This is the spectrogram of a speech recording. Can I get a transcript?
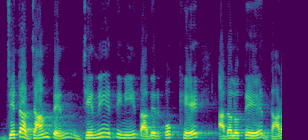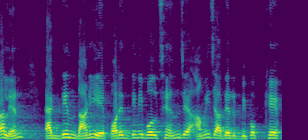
যেটা জানতেন, জেনে তিনি তাদের পক্ষে আদালতে দাঁড়ালেন। একদিন দাঁড়িয়ে পরের দিনই বলছেন যে, আমি যাদের বিপক্ষে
